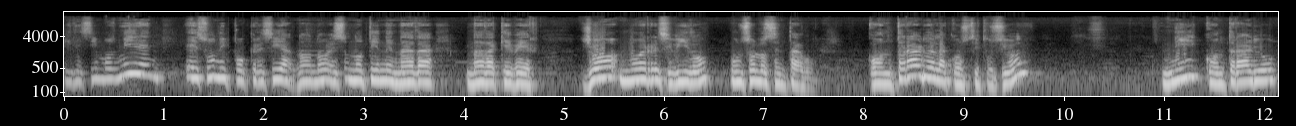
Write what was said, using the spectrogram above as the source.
Y decimos, miren, es una hipocresía. No, no, eso no tiene nada, nada que ver. Yo no he recibido un solo centavo, contrario a la Constitución, ni contrario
